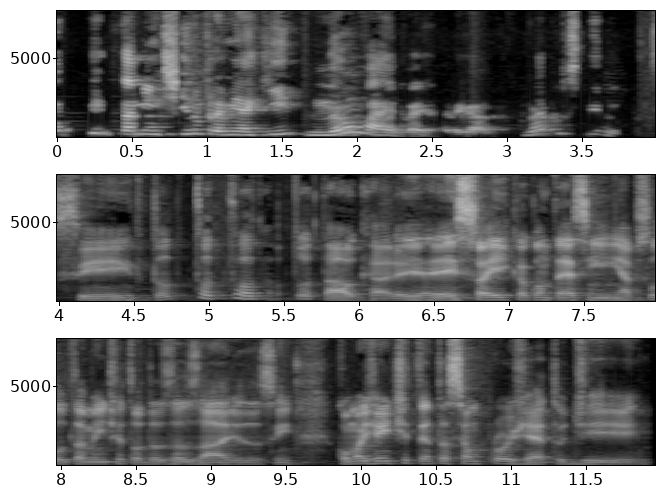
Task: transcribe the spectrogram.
só porque tá mentindo pra mim aqui, não vai, velho, tá ligado? Não é possível. Sim, total, cara. É isso aí que acontece em absolutamente todas as áreas, assim. Como a gente tenta ser um projeto de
